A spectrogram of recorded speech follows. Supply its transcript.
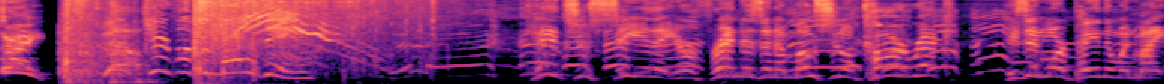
three! Careful of the molding! Can't you see that your friend is an emotional car wreck? He's in more pain than when my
